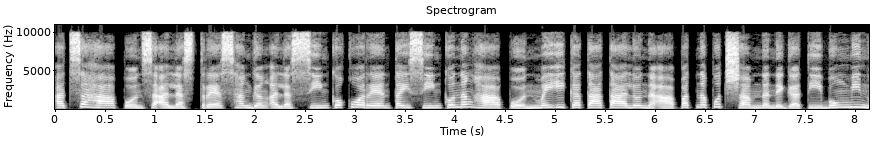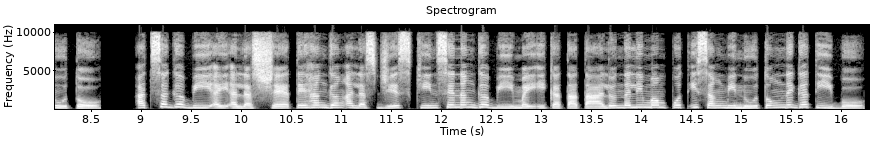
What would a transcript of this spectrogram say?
at sa hapon sa alas 3 hanggang alas 5.45 ng hapon may ikatatalo na 49 na negatibong minuto, at sa gabi ay alas 7 hanggang alas 10.15 ng gabi may ikatatalo na 51 minutong negatibo.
